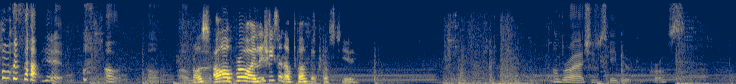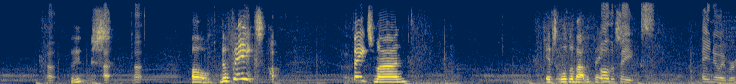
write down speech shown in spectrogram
what was that hit? Oh, oh, oh. Cross. Oh bro, I literally sent a perfect cross to you. Oh, bro, I actually just gave you a cross. Oops. Uh, uh. oh, the fakes! Fakes, man. It's all about the fakes. Oh, the fakes. Ain't no way, bro.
